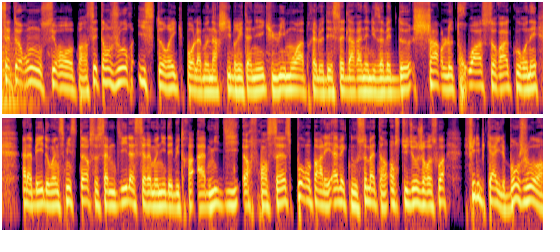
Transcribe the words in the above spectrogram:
7h11 sur Europe 1. C'est un jour historique pour la monarchie britannique. Huit mois après le décès de la reine Elisabeth II, Charles III sera couronné à l'abbaye de Westminster ce samedi. La cérémonie débutera à midi, heure française. Pour en parler avec nous ce matin en studio, je reçois Philippe Kyle. Bonjour.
